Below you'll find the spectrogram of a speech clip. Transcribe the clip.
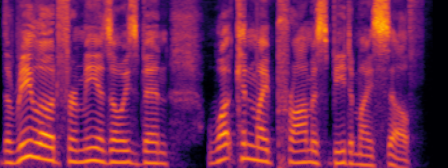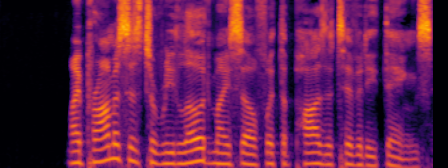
The reload for me has always been what can my promise be to myself? My promise is to reload myself with the positivity things.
